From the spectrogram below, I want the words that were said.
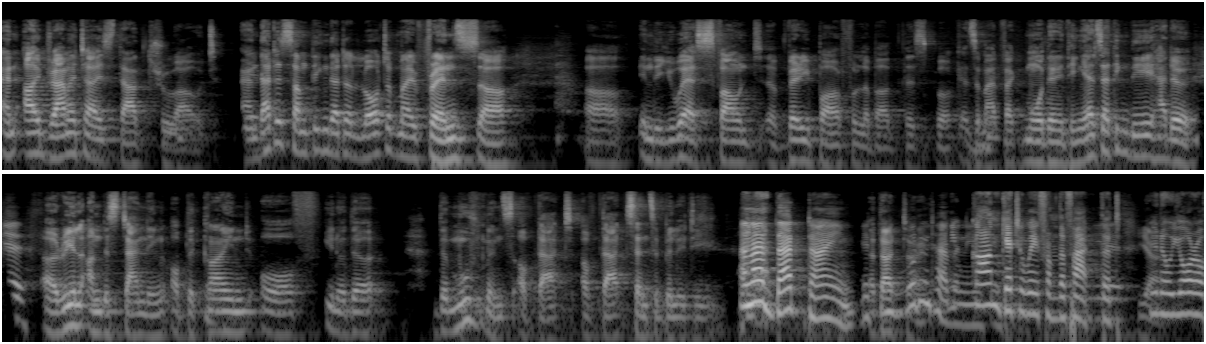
And I dramatized that throughout. And that is something that a lot of my friends uh, uh, in the US found uh, very powerful about this book. As a matter of fact, more than anything else, I think they had a, Yes. a real understanding of the kind of, you know, the the movements of that of that sensibility. And at that time, it At that wouldn't time. have You any. can't get away from the fact that Yeah. you know you're a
